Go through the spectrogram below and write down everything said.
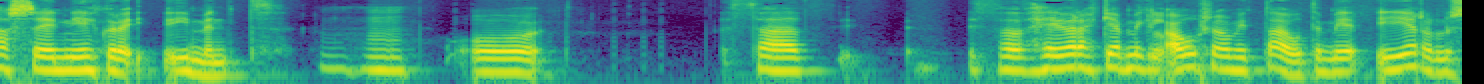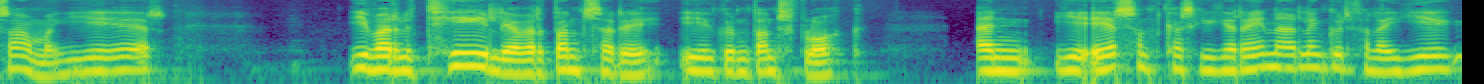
passa inn í einhverja ímynd mm og það það hefur ekki að mikil áhrif á mig í dag þegar mér er alveg sama. Ég er, ég var alveg til í að vera dansari í einhverjum dansflokk en ég er samt kannski ekki að reyna það lengur þannig að ég,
